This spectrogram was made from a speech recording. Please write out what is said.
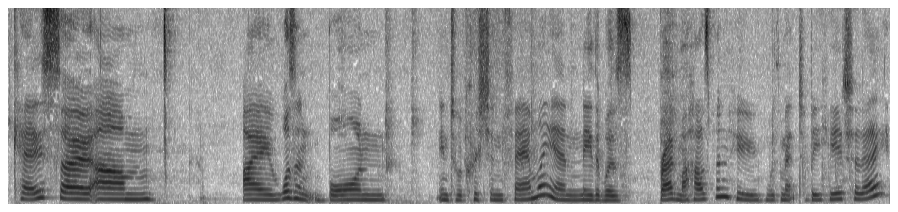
okay, so um, I wasn't born into a Christian family, and neither was Brad, my husband, who was meant to be here today,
